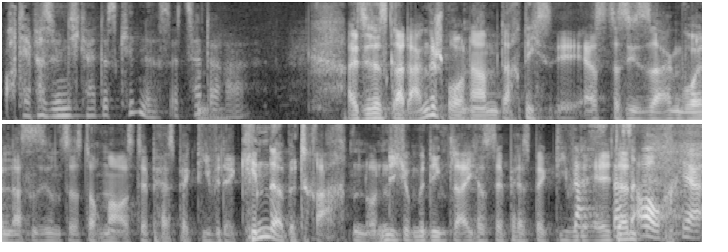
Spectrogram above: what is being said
auch der Persönlichkeit des Kindes etc. Mhm. Als Sie das gerade angesprochen haben, dachte ich erst, dass Sie sagen wollen, lassen Sie uns das doch mal aus der Perspektive der Kinder betrachten und nicht unbedingt gleich aus der Perspektive Das- der Eltern. das auch, ja.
